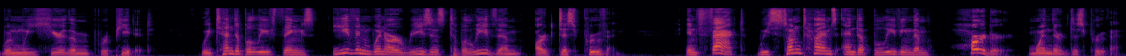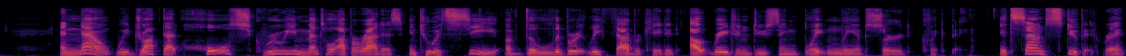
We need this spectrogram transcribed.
when we hear them repeated. We tend to believe things even when our reasons to believe them are disproven. In fact, we sometimes end up believing them harder when they're disproven. And now we drop that whole screwy mental apparatus into a sea of deliberately fabricated, outrage-inducing, blatantly absurd clickbait. It sounds stupid, right?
